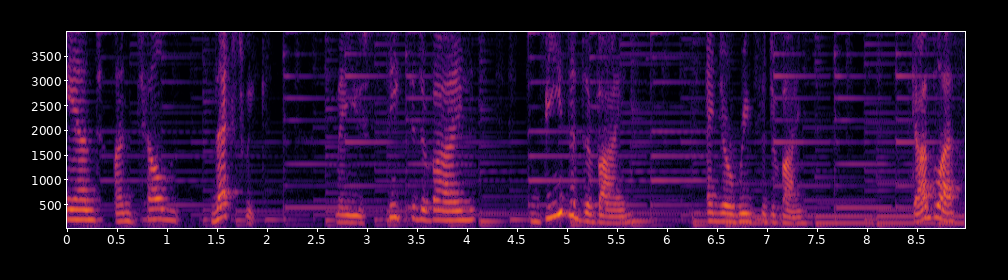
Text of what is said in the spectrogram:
And until next week, may you seek the divine, be the divine, and you'll reap the divine. God bless.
